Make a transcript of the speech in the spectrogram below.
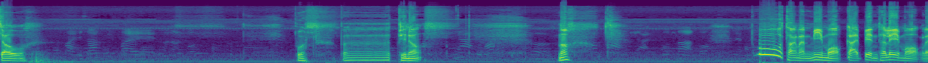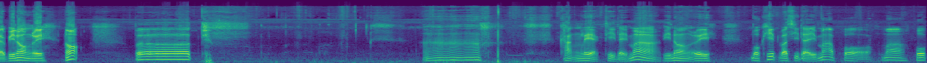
เจ้าปุ่นปิดพี่น้อง เนาะโอ้ทางนั้นมีหมอกกลายเป็นทะเลหมอกแหล้วพี่น้องเลยเนาะเปิดอ่าครั้งแรกที่ได้มาพี่น้องเอ้ยบอกคิดว่าสิได้มาพอมาพบ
